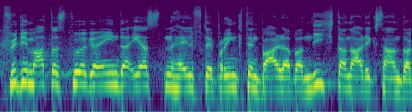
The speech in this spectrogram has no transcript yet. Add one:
für die Mattersburger in der ersten Hälfte, bringt den Ball aber nicht an Alexander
